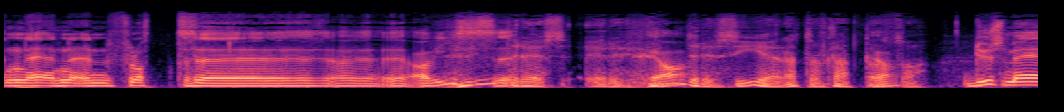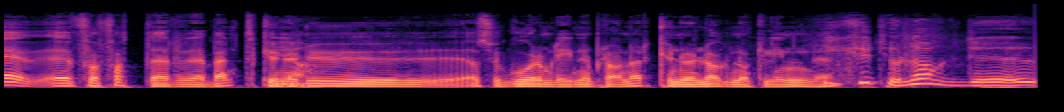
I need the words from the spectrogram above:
en, en, en flott eh, avis. 100, er det 100 sider, rett og slett, altså. Du som er eh, forfatter, Bent, kunne Ja. du altså går om lignende planer? Kunne du lagd noe lignende? Jeg kunne jo lagd eh,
